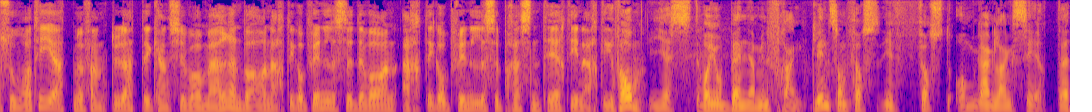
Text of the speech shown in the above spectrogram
sommertid at vi fant ut at det kanskje var mer enn bare en artig oppfinnelse. Det var en artig oppfinnelse presentert i en artig form. Yes, Det var jo Benjamin Franklin som først, i første omgang lanserte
